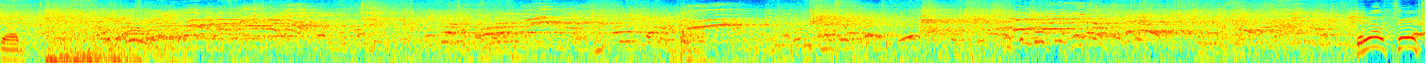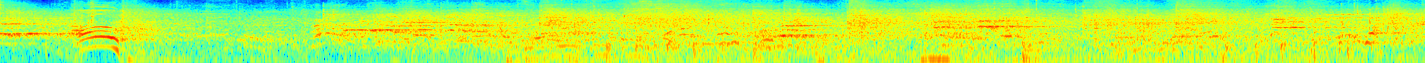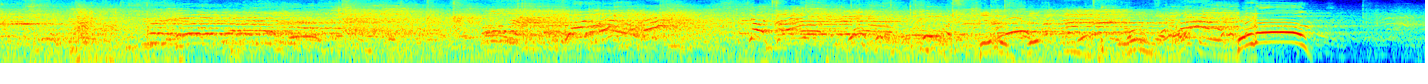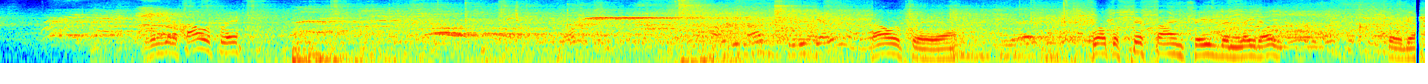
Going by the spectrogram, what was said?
God. Get out, Trey. Out. Oh. there, yeah. It's the fifth time Trey's been laid out. There we go.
